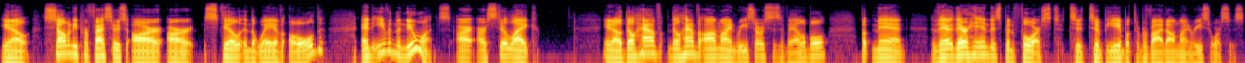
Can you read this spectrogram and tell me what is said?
You know, so many professors are are still in the way of old and even the new ones are are still like you know they'll have they'll have online resources available but man their their hand has been forced to to be able to provide online resources.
